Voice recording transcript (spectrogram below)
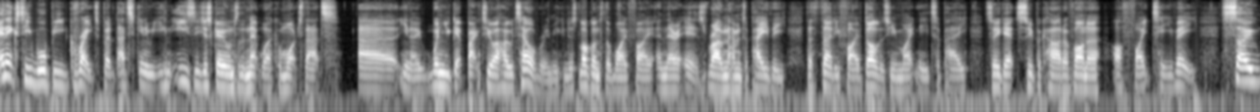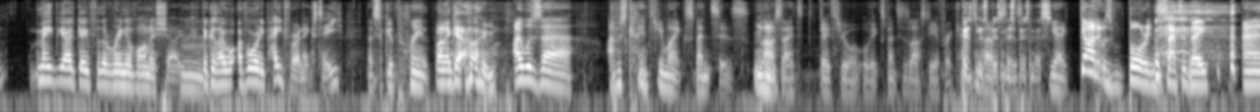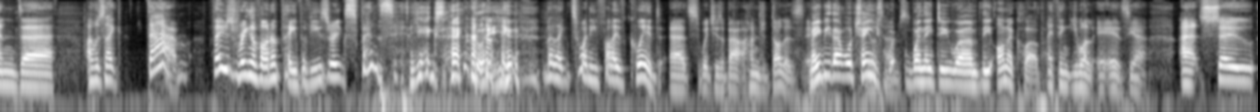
NXT will be great, but that's to be you can easily just go onto the network and watch that. Uh, you know, when you get back to your hotel room, you can just log onto the Wi-Fi and there it is, rather than having to pay the the thirty-five dollars you might need to pay to get Supercard of Honor off FITE TV. So maybe I'd go for the Ring of Honor show Mm. because I, have already paid for NXT That's a good point. when I get home. I was uh I was going through my expenses Mm-hmm. last. I had to go through all, all the expenses last year for accounts Business, business, purposes. business. Yeah, God, it was boring Saturday, and uh, I was like, "Damn, those Ring of Honor pay per views are expensive. Yeah, exactly. They're like twenty five quid, uh, which is about hundred dollars. maybe that will change w- when they do um, the Honor Club. I think well, it is, yeah. Uh, so,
